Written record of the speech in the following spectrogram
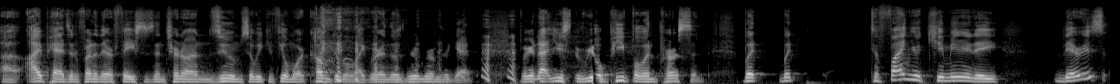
uh, iPads in front of their faces and turn on Zoom so we can feel more comfortable, like we're in those Zoom rooms again. We're not used to real people in person. But, but to find your community, there is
